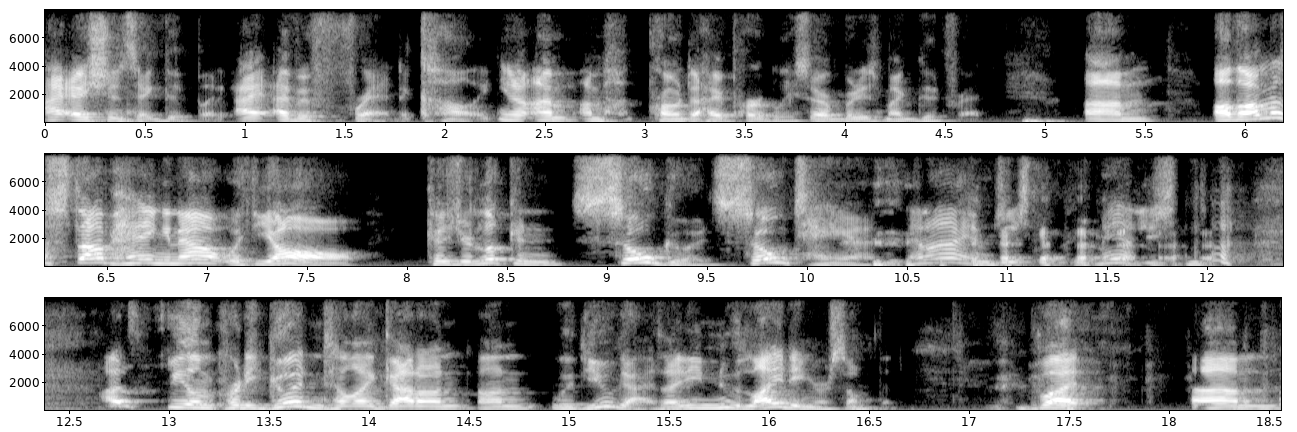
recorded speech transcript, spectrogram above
I, I, shouldn't say good buddy. I, I, have a friend, a colleague. You know, I'm I'm prone to hyperbole, so everybody's my good friend. Um, although I'm gonna stop hanging out with y'all because you're looking so good, so tan, and I am just man, just, I was feeling pretty good until I got on on with you guys. I need new lighting or something. But um,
